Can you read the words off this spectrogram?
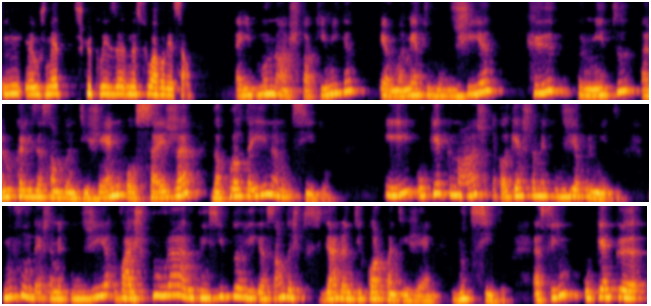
e os métodos que utiliza na sua avaliação. A imunohistoquímica é uma metodologia que permite a localização do antigênio, ou seja, da proteína no tecido. E o que é que nós, que esta metodologia permite? No fundo, esta metodologia vai explorar o princípio da ligação da especificidade anticorpo-antigênio do tecido. Assim, o que é que,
